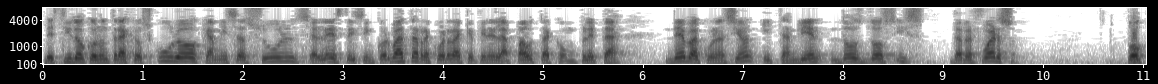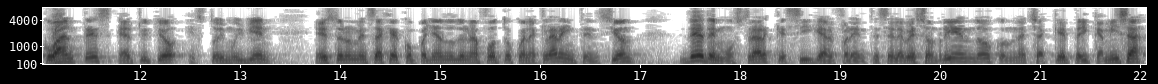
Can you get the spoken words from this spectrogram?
Vestido con un traje oscuro, camisa azul, celeste y sin corbata, recuerda que tiene la pauta completa de vacunación y también dos dosis de refuerzo. Poco antes, él tuiteó, estoy muy bien. Esto en un mensaje acompañado de una foto con la clara intención de demostrar que sigue al frente. Se le ve sonriendo, con una chaqueta y camisa,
